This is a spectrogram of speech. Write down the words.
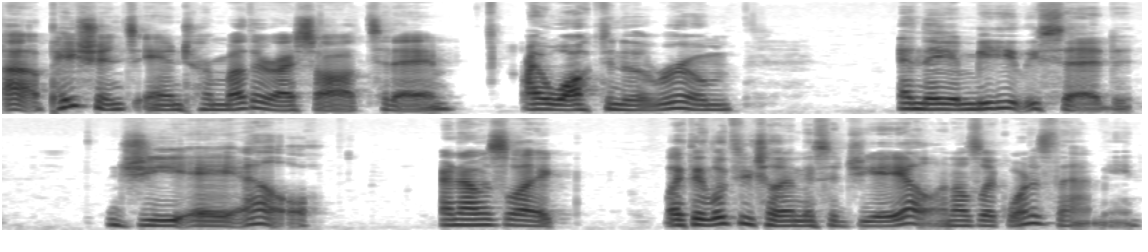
a patient and her mother i saw today i walked into the room and they immediately said gal and i was like like they looked at each other and they said gal and i was like what does that mean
